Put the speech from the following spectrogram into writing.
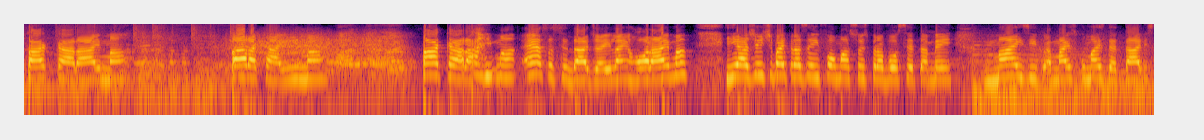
Pacaraima, Paracaíma, Pacaraima, essa cidade aí lá em Roraima. E a gente vai trazer informações para você também, mais, mais, com mais detalhes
